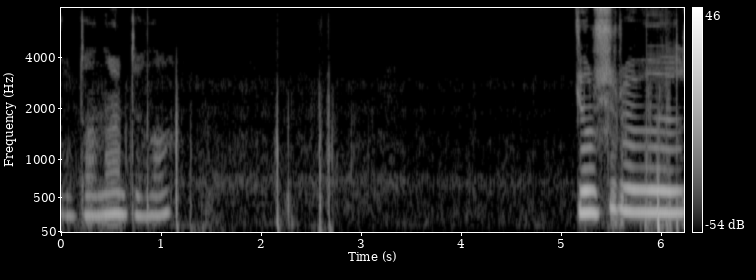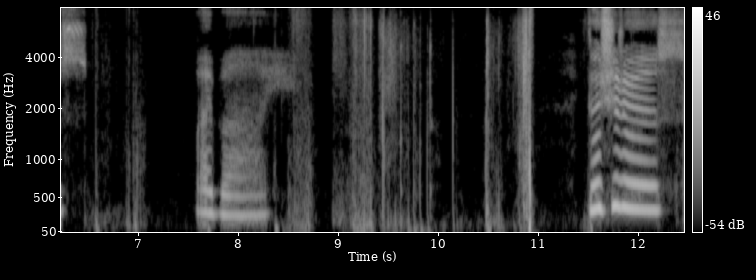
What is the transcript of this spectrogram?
burada nerede lan? Görüşürüz. Bay bay. Görüşürüz.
